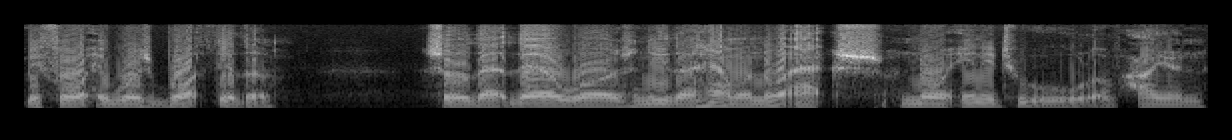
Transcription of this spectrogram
before it was brought thither so that there was neither hammer nor axe nor any tool of iron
